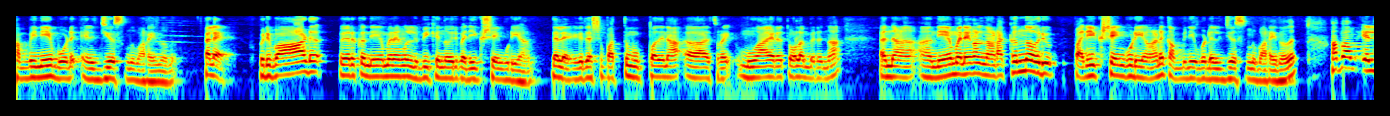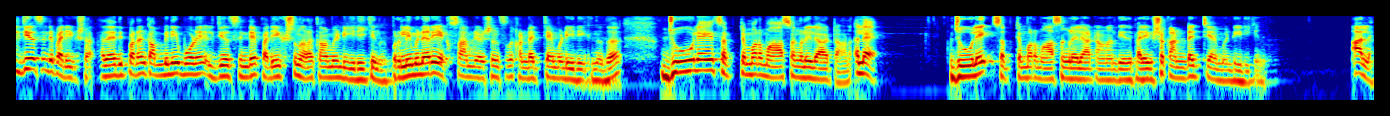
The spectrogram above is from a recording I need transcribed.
company board L G S എന്ന് പറയുന്നത്. അല്ലേ? ഒരുപാട് പേർക്ക് നിയമനങ്ങൾ ലഭിക്കുന്ന ഒരു പരീക്ഷയും കൂടിയാണ്. അല്ലേ ഏകദേശം പത്ത് മുപ്പതിനാ സോറി മൂവായിരത്തോളം വരുന്ന എന്താണ് നിയമനങ്ങൾ നടക്കുന്ന ഒരു പരീക്ഷയും കൂടിയാണ് company board L G S എന്ന് പറയുന്നത്. അപ്പം എൽ ജി എസിന്റെ പരീക്ഷ അതായത് ഈ പറഞ്ഞ കമ്പനി ബോർഡ് എൽ ജി എസിന്റെ പരീക്ഷ നടക്കാൻ വേണ്ടി ഇരിക്കുന്നത് പ്രിലിമിനറി എക്സാമിനേഷൻസ് കണ്ടക്ട് ചെയ്യാൻ വേണ്ടി ഇരിക്കുന്നത് ജൂലൈ സെപ്റ്റംബർ മാസങ്ങളിലായിട്ടാണ് അല്ലേ? ജൂലൈ സെപ്റ്റംബർ മാസങ്ങളിലായിട്ടാണ് എന്ത് ചെയ്ത് പരീക്ഷ കണ്ടക്ട് ചെയ്യാൻ വേണ്ടി ഇരിക്കുന്നത്. അല്ലേ?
